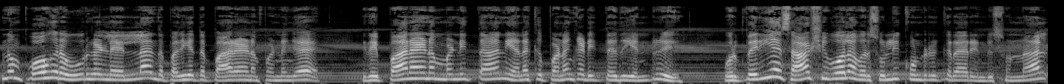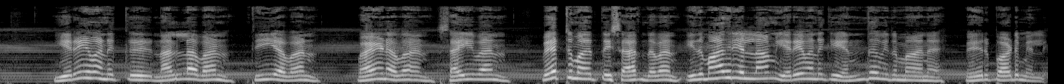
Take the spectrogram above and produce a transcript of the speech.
இன்னும் போகிற ஊர்களில் எல்லாம் இந்த பதிகத்தை பாராயணம் பண்ணுங்க. இதை பாராயணம் பண்ணித்தான் எனக்கு பணம் கிடைத்தது என்று ஒரு பெரிய சாட்சி போல அவர் சொல்லிக் கொண்டிருக்கிறார் என்று சொன்னால் இறைவனுக்கு நல்லவன் தீயவன் வைணவன் சைவன் வேற்று மதத்தை சார்ந்தவன் இது மாதிரி எல்லாம் இறைவனுக்கு எந்த விதமான வேறுபாடும் இல்லை.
